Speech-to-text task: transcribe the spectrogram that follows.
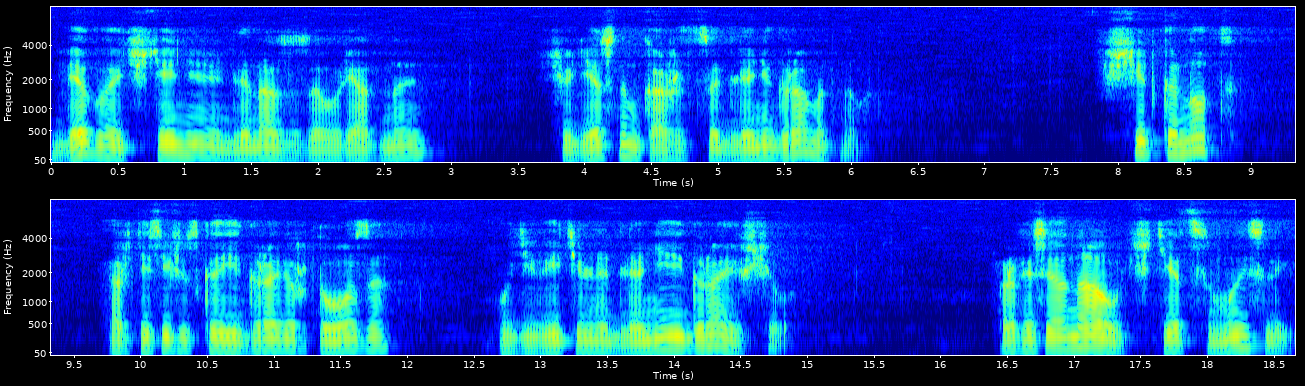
Беглое чтение для нас заурядное, чудесным кажется для неграмотного. Щитка нот, артистическая игра виртуоза, удивительна для неиграющего. Профессионал, чтец мыслей,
